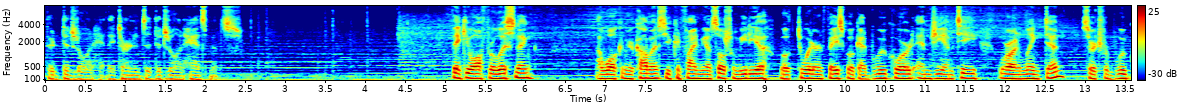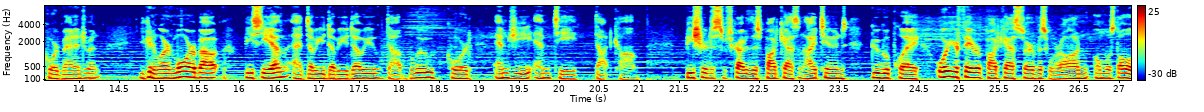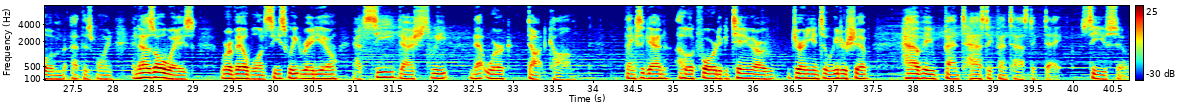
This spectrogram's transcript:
They're digital, enha- they turn into digital enhancements. Thank you all for listening. I welcome your comments. You can find me on social media, both Twitter and Facebook at Bluecord MGMT or on LinkedIn. Search for Bluecord Management. You can learn more about BCM at www.bluecordmgmt.com. Be sure to subscribe to this podcast on iTunes, Google Play, or your favorite podcast service. We're on almost all of them at this point. And as always, we're available on C Suite Radio at c-suitenetwork.com. Thanks again. I look forward to continuing our journey into leadership. Have a fantastic, fantastic day. See you soon.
